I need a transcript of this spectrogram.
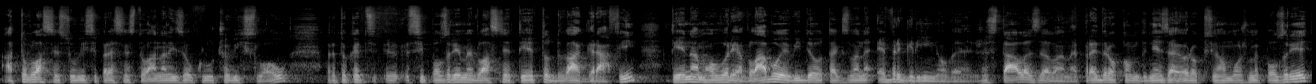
A to vlastne súvisí presne s tou analýzou kľúčových slov. Preto keď e, si pozrieme vlastne tieto dva grafy, tie nám hovoria, vľavo je video tzv. evergreenové, že stále zelené. Pred rokom, dnes aj o rok si ho môžeme pozrieť.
